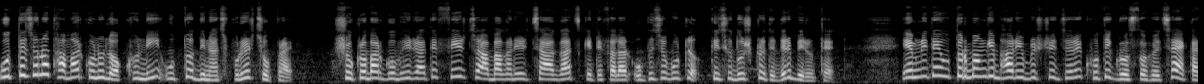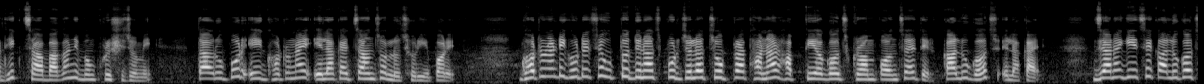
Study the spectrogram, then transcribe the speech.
উত্তেজনা থামার কোনো লক্ষণ নেই উত্তর দিনাজপুরের চোপড়ায়। শুক্রবার গভীর রাতে ফের চা বাগানের চা গাছ কেটে ফেলার অভিযোগ উঠল কিছু দুষ্কৃতীদের বিরুদ্ধে। এমনিতেই উত্তরবঙ্গে ভারী বৃষ্টির জেরে ক্ষতিগ্রস্ত হয়েছে একাধিক চা বাগান এবং কৃষিজমি তার উপর এই ঘটনায় এলাকায় চাঞ্চল্য ছড়িয়ে পড়ে। ঘটনাটি ঘটেছে উত্তর দিনাজপুর জেলার চোপড়া থানার হাপ্তিয়াগঞ্জ গ্রাম পঞ্চায়েতের কালুগঞ্জ এলাকায়। জানা গিয়েছে, কালুগঞ্জ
